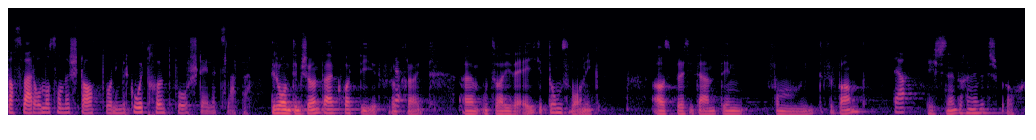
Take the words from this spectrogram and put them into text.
das wäre auch noch so eine Stadt, wo ich mir gut könnte vorstellen zu leben. Ihr wohnt im Schönberg-Quartier, Frau Ja. Kreut. Ähm, und zwar in einer Eigentumswohnung. Als Präsidentin vom Mieterverband. Ja. Ist das nicht ein Widerspruch?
